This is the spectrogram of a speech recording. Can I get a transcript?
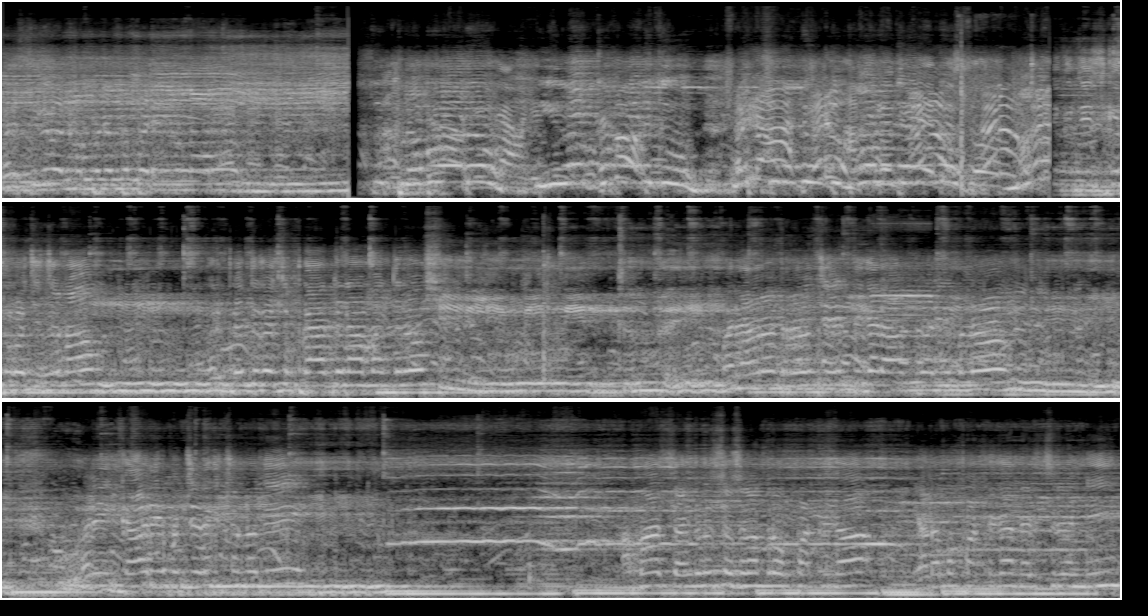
మరి శిలువ కప్పగప్పబడి ఉన్నారు. ప్రభువారు ఈ లోకమునకు వచ్చినటువంటి నామదేవతతో మాటికి తీసుకుని వచ్చుతున్నాం మరి పెద్దకొచ్చి ప్రార్థనా మందిరం. మరి ఈ కార్యము జరుగుతున్నది సంఘ పక్కగా ఎడమ పక్కగా నడిచిరండి.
